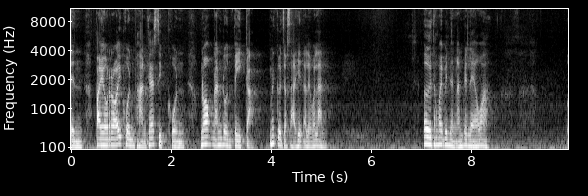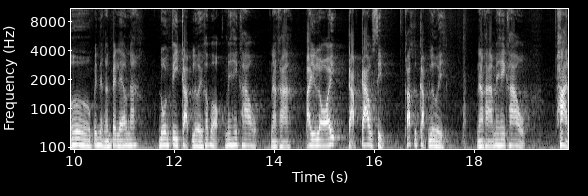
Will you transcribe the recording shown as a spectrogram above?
10%ไปร้อยคนผ่านแค่ 10 คน นอกนั้นโดนตีกลับไม่เกิดจากสาเหตุอะไรวะลัน เออทำไมเป็นอย่างนั้นไปแล้วอะ เออ เป็นอย่างนั้นไปแล้วนะ โดนตีกลับเลยเขาบอกไม่ให้เข้านะคะ ไปร้อยกลับ 90 ก็คือกลับเลยนะคะ ไม่ให้เข้า ผ่าน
